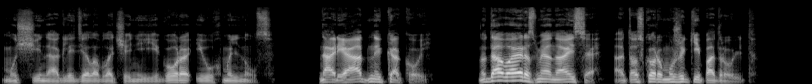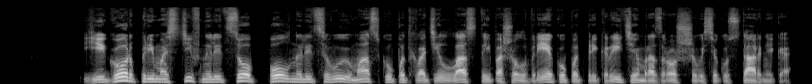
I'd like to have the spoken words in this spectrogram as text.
Мужчина оглядел облачение Егора и ухмыльнулся. «Нарядный какой! Ну давай размянайся, а то скоро мужики подрулят». Егор, примостив на лицо полнолицевую маску, подхватил ласты и пошел в реку под прикрытием разросшегося кустарника,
